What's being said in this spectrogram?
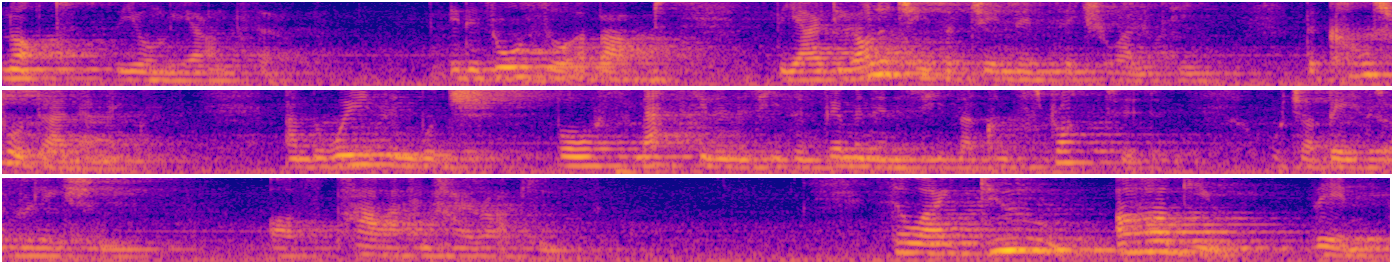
not the only answer. It is also about the ideologies of gender and sexuality, the cultural dynamics, and the ways in which both masculinities and femininities are constructed, which are based on relations of power and hierarchies. So I do argue, then,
